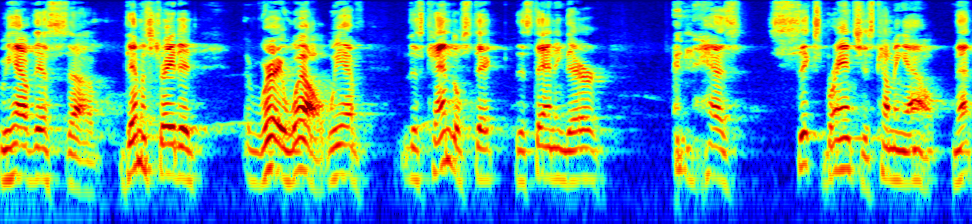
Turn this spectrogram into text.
we have this uh, demonstrated very well. We have this candlestick that's standing there has six branches coming out. That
